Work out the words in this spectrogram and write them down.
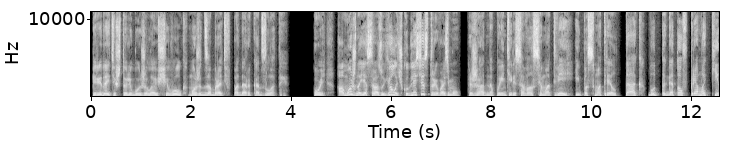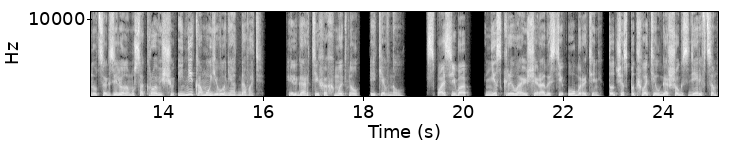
Передайте, что любой желающий волк может забрать в подарок от Златы». «Ой, а можно я сразу елочку для сестры возьму?» Жадно поинтересовался Матвей и посмотрел так, будто готов прямо кинуться к зеленому сокровищу и никому его не отдавать. Эльгар тихо хмыкнул и кивнул. «Спасибо», не скрывающий радости оборотень тотчас подхватил горшок с деревцем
